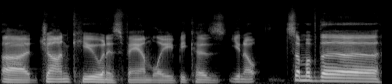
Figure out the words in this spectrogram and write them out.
uh, John Q and his family because you know some of the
